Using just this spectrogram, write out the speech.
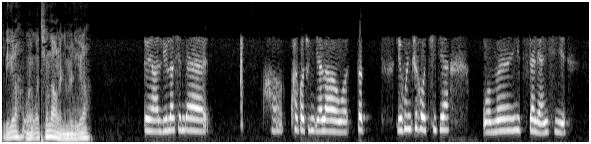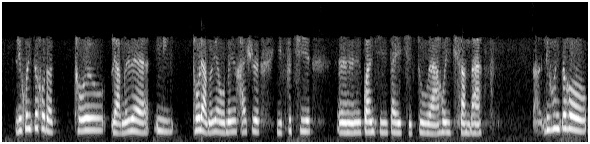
离了，我我听到了，你们离了。对呀，离了，现在好快过春节了，我这离婚之后期间，我们一直在联系。离婚之后的头两个月，一头两个月，我们还是以夫妻。嗯，关系在一起住，然后一起上班。离婚之后，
